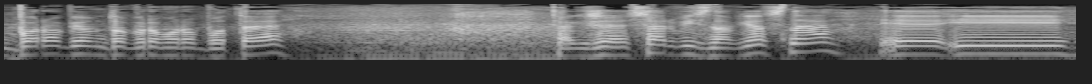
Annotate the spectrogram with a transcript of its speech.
Bo robią dobrą robotę. Także serwis na wiosnę i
